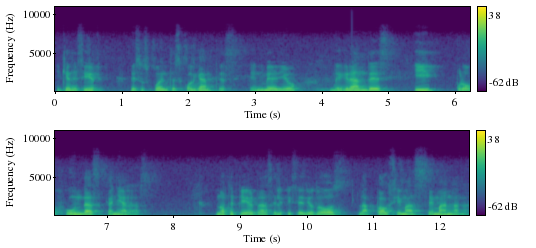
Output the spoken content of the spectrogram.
¿y qué decir de sus puentes colgantes en medio de grandes y profundas cañadas? No te pierdas el episodio 2 la próxima semana.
